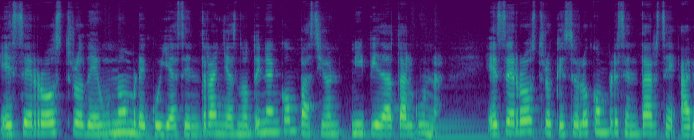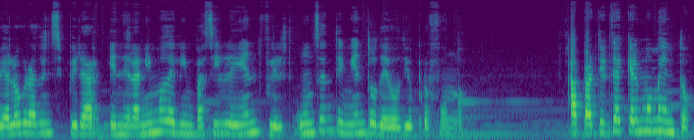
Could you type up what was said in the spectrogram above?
Ese rostro de un hombre cuyas entrañas no tenían compasión ni piedad alguna, ese rostro que solo con presentarse había logrado inspirar en el ánimo del impasible Enfield un sentimiento de odio profundo. A partir de aquel momento,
